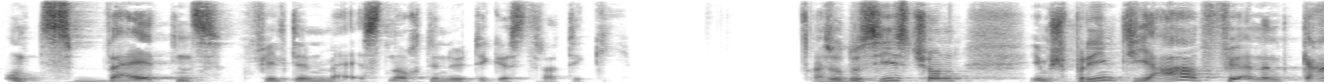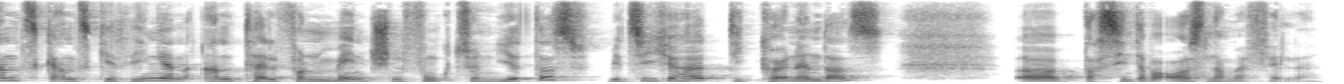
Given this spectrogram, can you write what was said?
Und zweitens fehlt den meisten auch die nötige Strategie. Also du siehst schon, im Sprint, ja, für einen ganz, ganz geringen Anteil von Menschen funktioniert das mit Sicherheit. Die können das. Äh, das sind aber Ausnahmefälle.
